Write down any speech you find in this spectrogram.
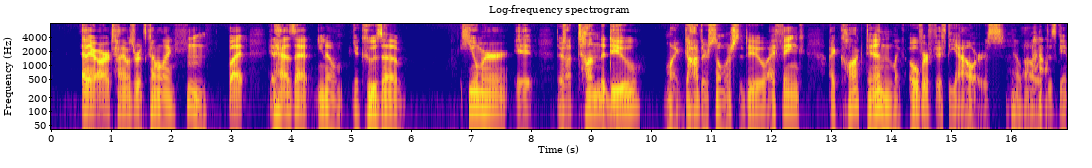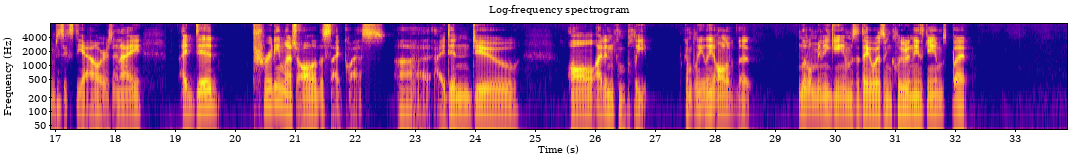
and there are times where it's kind of like, hmm, but it has that, you know, Yakuza humor. It there's a ton to do. My God, there's so much to do. I think I clocked in like over 50 hours oh, wow. uh, with this game, 60 hours, and I I did pretty much all of the side quests. Uh, I didn't do all. I didn't complete completely all of the little mini games that they always include in these games, but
